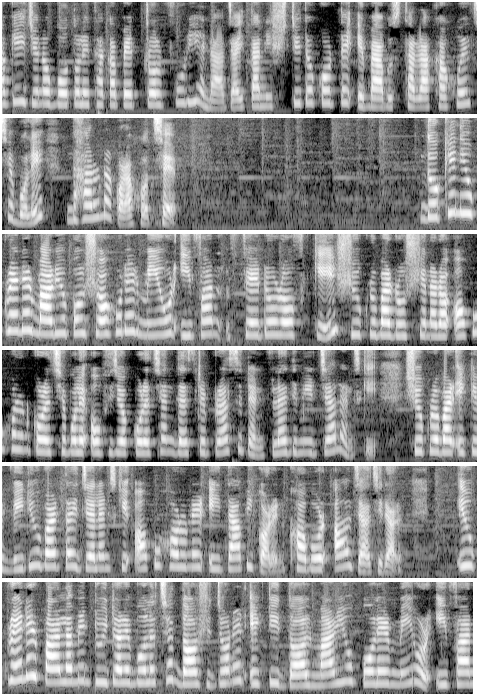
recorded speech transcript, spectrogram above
আগেই যেন বোতলে থাকা পেট্রোল ফুরিয়ে না যায় তা নিশ্চিত করতে এ ব্যবস্থা রাখা হয়েছে বলে ধারণা করা হচ্ছে। দক্ষিণ ইউক্রেনের মারিওপল শহরের মেয়র ইভান ফেডোরভকে শুক্রবার রুশ সেনারা অপহরণ করেছে বলে অভিযোগ করেছেন দেশটির প্রেসিডেন্ট ভ্লাদিমির জেলেন্সকি। শুক্রবার একটি ভিডিও বার্তায় জেলেন্সকি অপহরণের এই দাবি করেন। খবর আল জাজিরার। ইউক্রেনের পার্লামেন্ট টুইটারে বলেছে, দশ জনের একটি দল মারিওপোলের মেয়র ইভান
